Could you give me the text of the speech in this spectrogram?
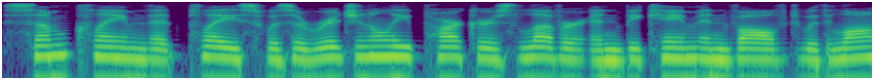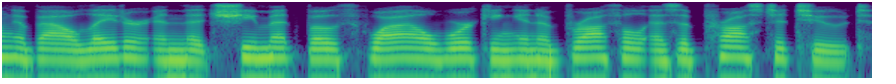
Some claim that Place was originally Parker's lover and became involved with Longabaugh later and that she met both while working in a brothel as a prostitute.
